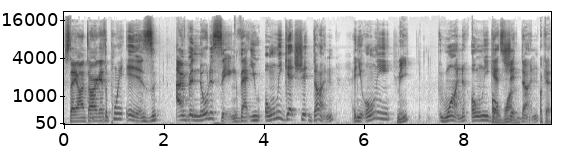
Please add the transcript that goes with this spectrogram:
Stay on target. the point is I've been noticing that you only get shit done and you only Me? one only gets one. shit done Okay.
